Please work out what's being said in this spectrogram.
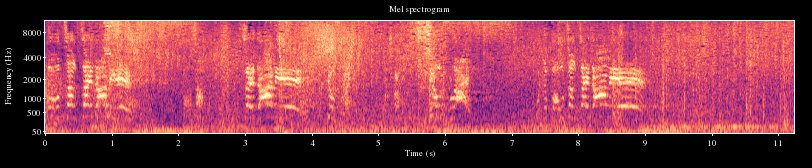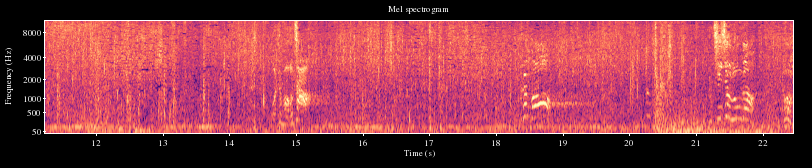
宝藏在哪里？宝藏在哪里？交出来！交出来！交出来！我的宝藏在哪里？我的宝藏！快跑！急救龙哥！哦，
